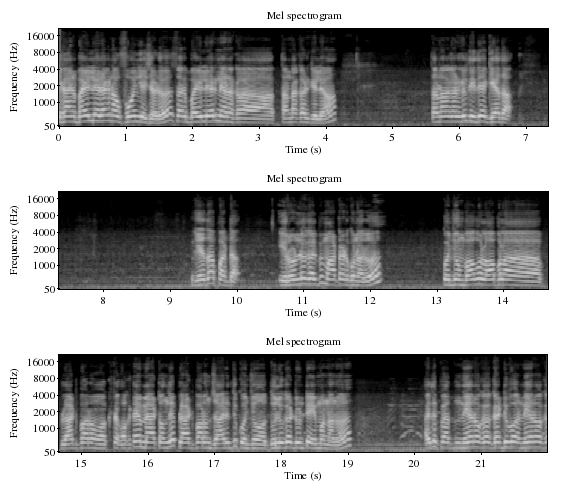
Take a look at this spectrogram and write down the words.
ఇక ఆయన బయలుదేరాక నాకు ఫోన్ చేశాడు. సరే బయలుదేరి నేను ఒక తండాకాడికి వెళ్ళాం. తండాకాడికి వెళ్తే ఇదే గేద. గేద పడ్డ. ఈ రెండు కలిపి మాట్లాడుకున్నారు. కొంచెం బాబు లోపల ప్లాట్ఫారం ఒకటే ఒకటే మ్యాట్ ఉంది. ప్లాట్ఫారం జారిద్ది కొంచెం దుల్లుగడ్డి ఉంటే ఏమన్నాను. అయితే పెద్ద నేను ఒక గడ్డి నేను ఒక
